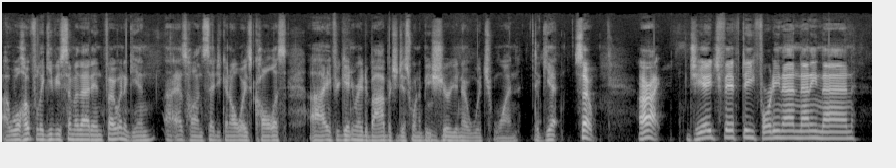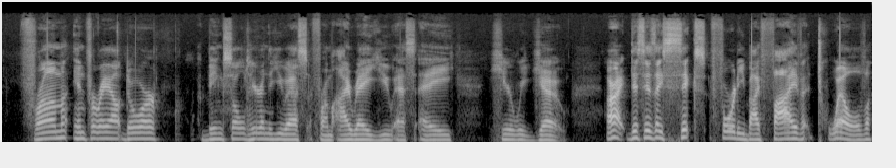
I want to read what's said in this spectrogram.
uh, we'll hopefully give you some of that info. And again, uh, as Hans said, you can always call us uh, if you're getting ready to buy, but you just want to be sure you know which one to get. So, all right, GH50, 49.99 from InfiRay Outdoor being sold here in the US from iRay USA. Here we go. All right, this is a 640 by 512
